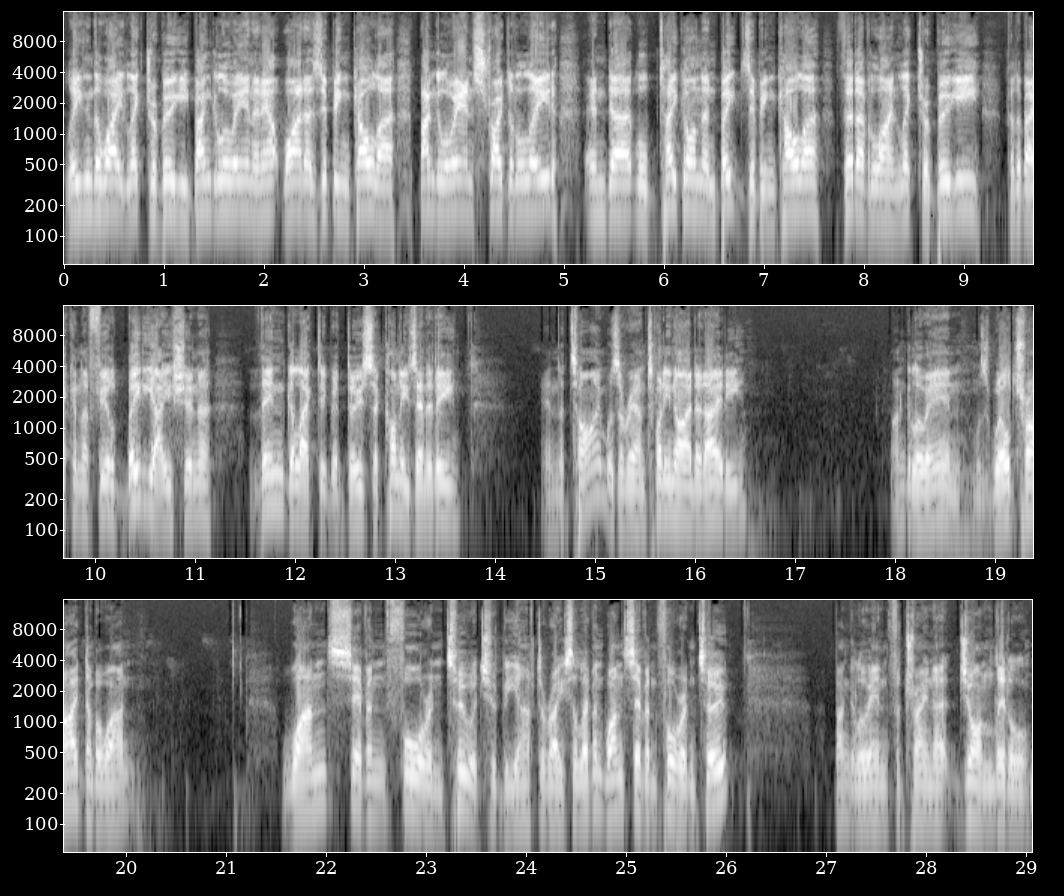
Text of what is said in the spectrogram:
Leading the way, Lectra Boogie, Bungalow Ann, and out wider, Zipping Cola. Bungalow Ann straight to the lead and uh, will take on and beat Zipping Cola. Third over the line, Lectra Boogie. For the back in the field, Mediation. Then Galactic Medusa, Connie's Entity. And the time was around 29 and 80. Bungalow Ann was well tried, number one. One, seven, four, and two. It should be after race 11. One, seven, four, and two. Bungalow Ann for trainer John Little.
